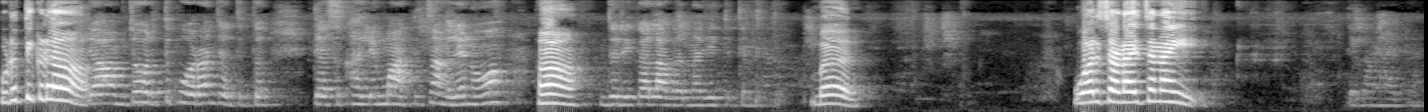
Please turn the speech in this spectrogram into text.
कुठं तिकडं? त्या आमच्या वरती पोरांच्या तिथं. ते असं खाली माती चांगले ना. हो. जरी काय लागत नाही तिथे त्यांनी. बर. वर चढायचं नाही. ते काय माहीत नाही.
